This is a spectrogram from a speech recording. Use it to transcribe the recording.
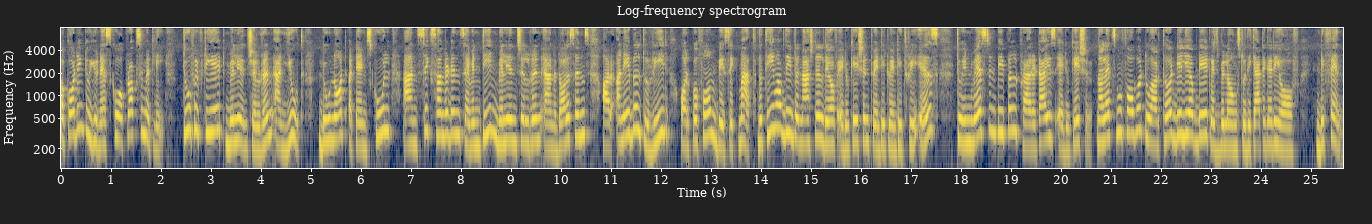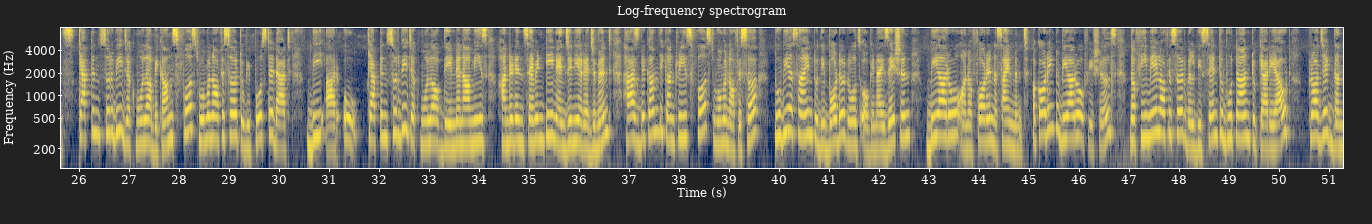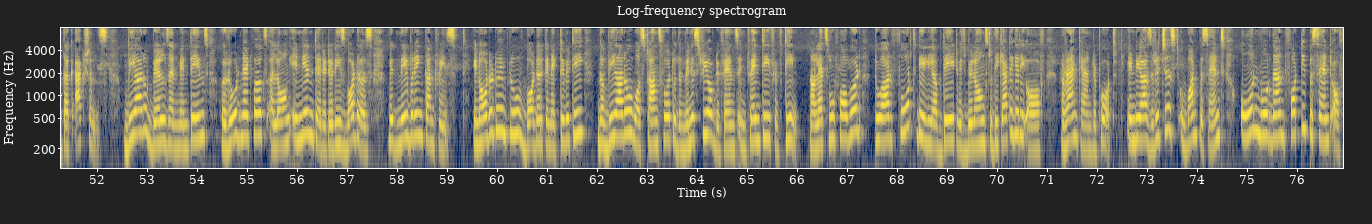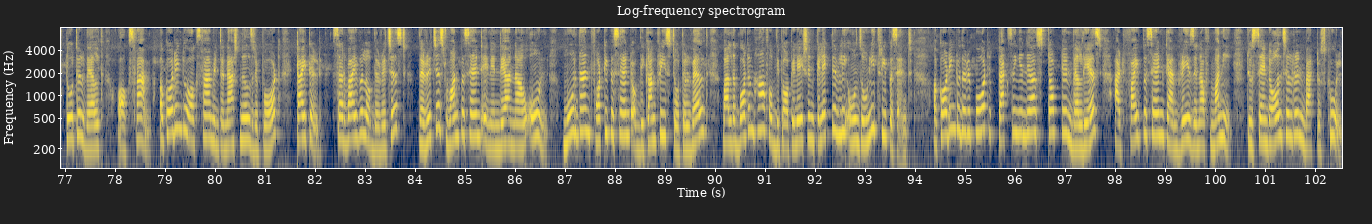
According to UNESCO, approximately 258 million children and youth do not attend school, and 617 million children and adolescents are unable to read or perform basic math. The theme of the International Day of Education 2023 is to invest in people, prioritize education. Now, let's move forward to our third daily update, which belongs to the category of Defense. Captain Surbhi Jakmola becomes first woman officer to be posted at BRO. Captain Surbhi Jakmola of the Indian Army's 117 Engineer Regiment has become the country's first woman officer to be assigned to the Border Roads Organization BRO on a foreign assignment. According to BRO officials, the female officer will be sent to Bhutan to carry out Project Dantak actions. BRO builds and maintains road networks along Indian territories borders with neighboring countries. In order to improve border connectivity, the BRO was transferred to the Ministry of Defense in 2015. Now let's move forward to our fourth daily update, which belongs to the category of Rank and Report. India's richest 1% own more than 40% of total wealth, Oxfam. According to Oxfam International's report titled Survival of the Richest, the richest 1% in India now own more than 40% of the country's total wealth, while the bottom half of the population collectively owns only 3%. According to the report, taxing India's top 10 wealthiest at 5% can raise enough money to send all children back to school.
